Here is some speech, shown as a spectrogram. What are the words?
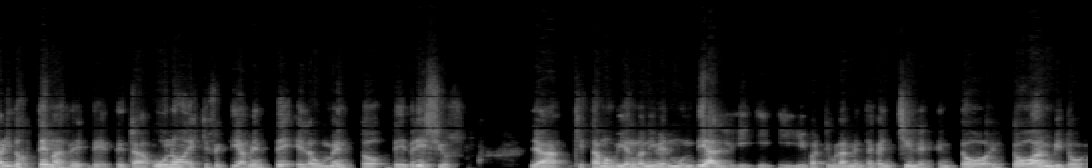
hay dos temas detrás. Uno es que efectivamente el aumento de precios ya que estamos viendo a nivel mundial y, particularmente acá en Chile, en todo, en todo ámbito,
